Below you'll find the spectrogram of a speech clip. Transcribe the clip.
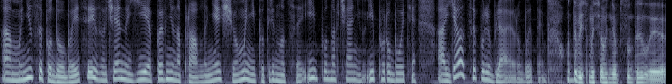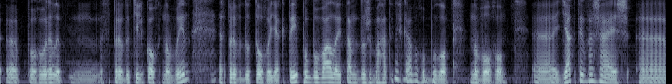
А Мені це подобається, і звичайно є певні направлення, якщо мені потрібно це і по навчанню, і по роботі. А я це полюбляю робити. От дивись, ми сьогодні обсудили, е, поговорили з приводу кількох новин, з приводу того, як ти побувала, і там дуже багато цікавого було нового. Е, Як ти вважаєш, е,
